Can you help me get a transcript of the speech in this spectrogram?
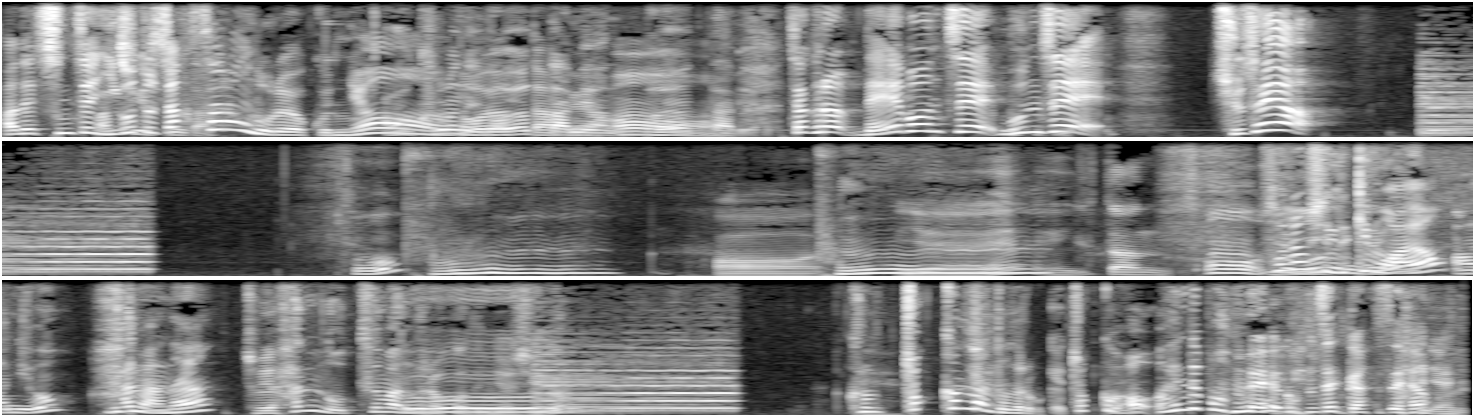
아, 근데 진짜 이것도 마치겠습니다. 짝사랑 노래였군요. 어, 그러네. 너였다 면, 너였다면. 자, 그럼 네 번째 문제 주세요. 어? 어, 붕. 예. 일단 어, 소정 씨. 느낌 와요? 아니요. 느낌 안 와요? 저희 한 노트만 들었거든요, 지금. 그럼 조금만 더 들어볼게요. 조금. 어, 핸드폰 왜 검색하세요? 아니, 아니.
